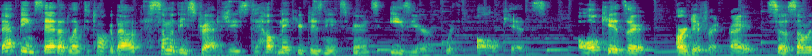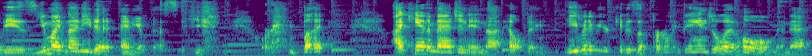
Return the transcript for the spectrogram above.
That being said, I'd like to talk about some of these strategies to help make your Disney experience easier with all kids. All kids are, are different, right? So some of these, you might not need any of this if you, or, but I can't imagine it not helping. Even if your kid is a perfect angel at home and at,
